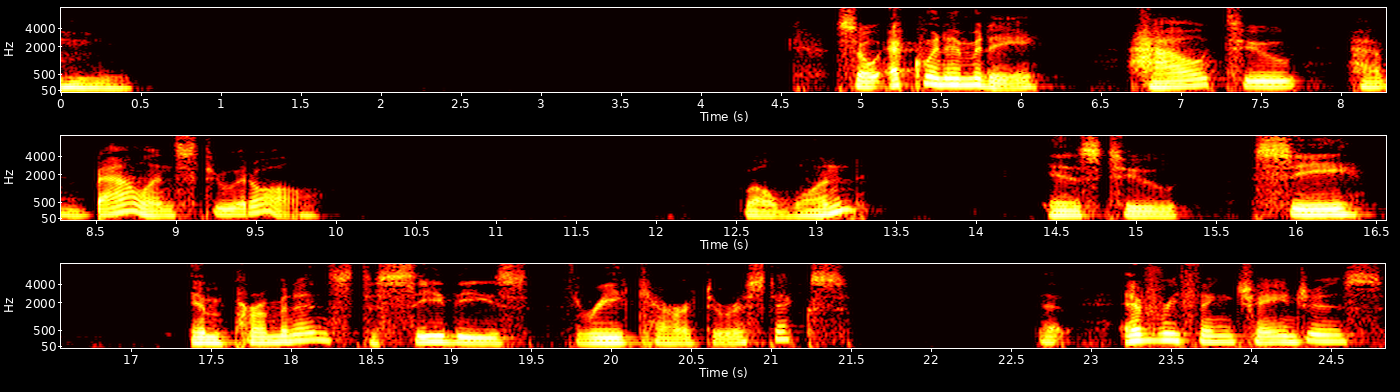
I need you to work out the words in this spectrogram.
Mm. So equanimity, how to have balance through it all? Well, one is to see impermanence, to see these three characteristics that everything changes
